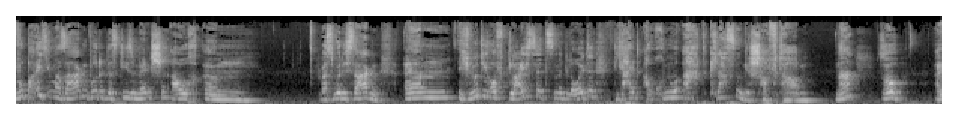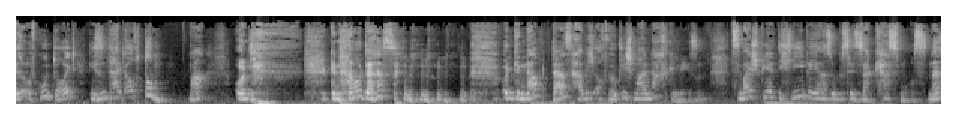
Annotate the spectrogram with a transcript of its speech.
Wobei ich immer sagen würde, dass diese Menschen auch, ähm, was würde ich sagen, ähm, ich würde die oft gleichsetzen mit Leuten, die halt auch nur acht Klassen geschafft haben. Na? So, also auf gut Deutsch, die sind halt auch dumm. Na? Und genau das. Und genau das habe ich auch wirklich mal nachgelesen. Zum Beispiel, ich liebe ja so ein bisschen Sarkasmus. Ne?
